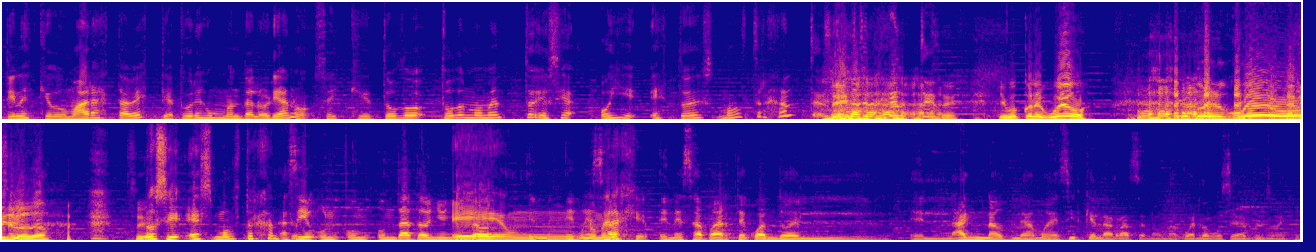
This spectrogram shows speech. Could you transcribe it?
tienes que domar a esta bestia, tú eres un mandaloriano. O sea, es que todo, todo el momento yo decía, oye, esto es Monster Hunter. Monster Hunter. Y vos con el huevo. con el huevo. Capítulo 2. Sí. No, sí, es Monster Hunter. Así, un, un, un dato ñoñito. Eh, un- un esa- homenaje. en esa parte, cuando el, el Agnaut, le vamos a decir que es la raza, no me acuerdo cómo se llama el personaje,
